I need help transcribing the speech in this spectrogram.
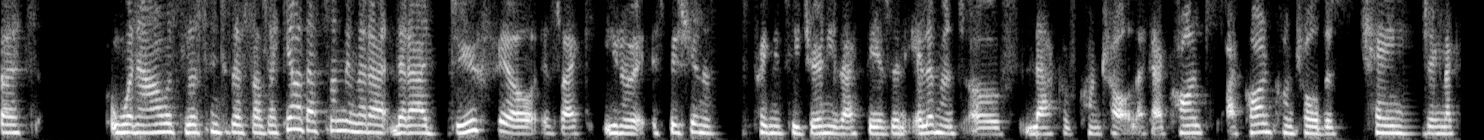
But when I was listening to this, I was like, yeah, that's something that I that I do feel is like, you know, especially in this pregnancy journey, like there's an element of lack of control. Like I can't I can't control this changing. Like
